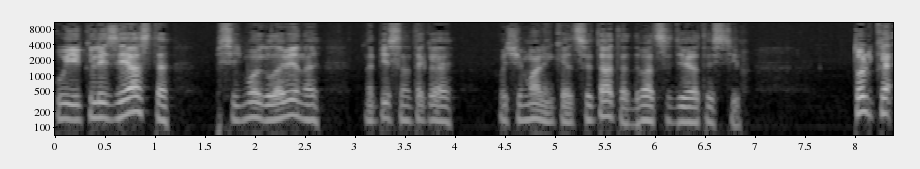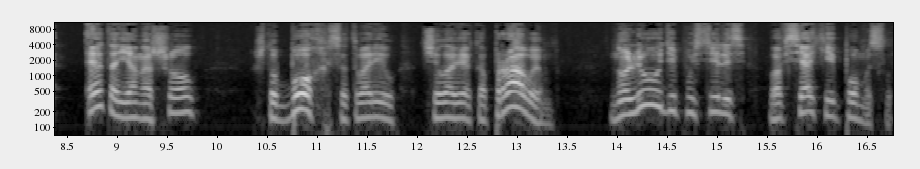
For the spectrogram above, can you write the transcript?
У Екклезиаста в седьмой главе написана такая очень маленькая цитата, 29 стих. Только это я нашел, что Бог сотворил человека правым, но люди пустились во всякие помыслы.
